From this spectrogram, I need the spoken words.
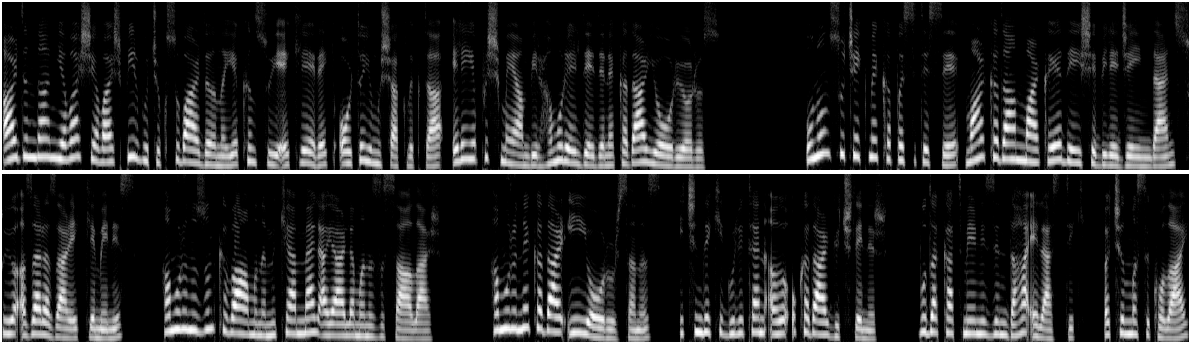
Ardından yavaş yavaş 1,5 su bardağına yakın suyu ekleyerek orta yumuşaklıkta, ele yapışmayan bir hamur elde edene kadar yoğuruyoruz. Unun su çekme kapasitesi markadan markaya değişebileceğinden suyu azar azar eklemeniz, hamurunuzun kıvamını mükemmel ayarlamanızı sağlar. Hamuru ne kadar iyi yoğurursanız, içindeki gluten ağı o kadar güçlenir. Bu da katmerinizin daha elastik, açılması kolay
